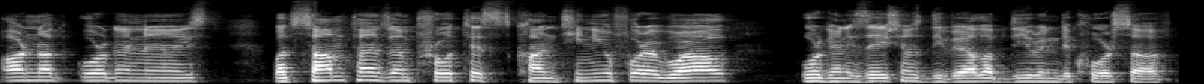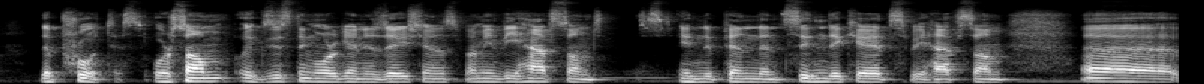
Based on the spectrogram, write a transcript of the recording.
are not organized, but sometimes when protests continue for a while, organizations develop during the course of the protests or some existing organizations. I mean, we have some independent syndicates, we have some uh,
